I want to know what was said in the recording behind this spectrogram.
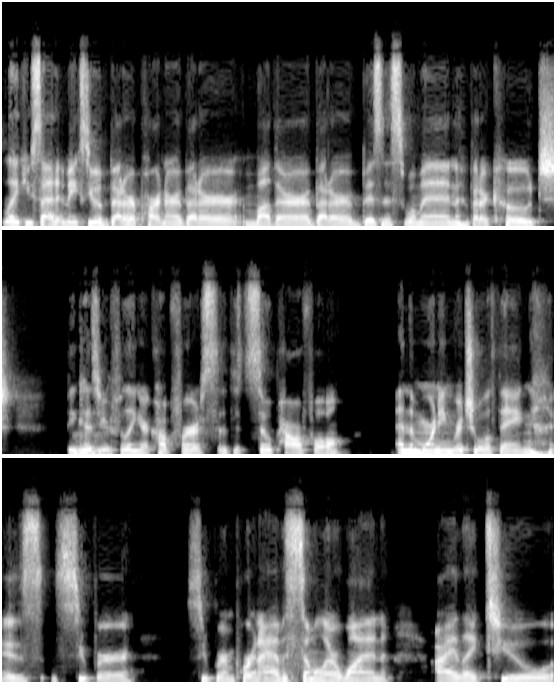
like you said, it makes you a better partner, a better mother, a better businesswoman, a better coach because mm-hmm. you're filling your cup first. It's so powerful. And the morning ritual thing is super, super important. I have a similar one. I like to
